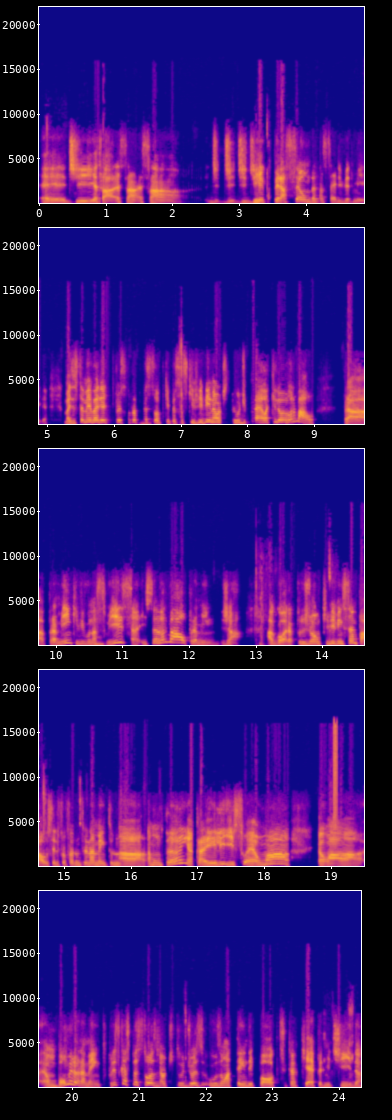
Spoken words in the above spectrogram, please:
É, de essa, essa, essa de, de, de, recuperação dessa série vermelha. Mas isso também varia de pessoa para pessoa, porque pessoas que vivem na altitude, para ela aquilo é normal. Para mim, que vivo na Suíça, isso é normal para mim já. Agora, para o João que vive em São Paulo, se ele for fazer um treinamento na, na montanha, para ele isso é uma é, uma, é um bom melhoramento. Por isso que as pessoas de altitude hoje usam a tenda hipóxica, que é permitida,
